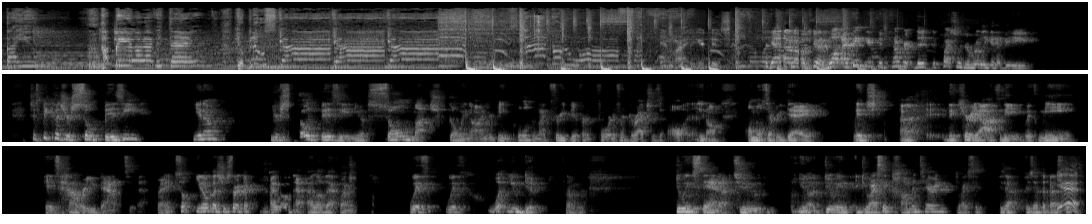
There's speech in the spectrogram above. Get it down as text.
right by you. I'll be your everything, your blue sky. Yeah, yeah. I go to war, Damn right. You too. Yeah, no, no, it's good. Well, I think the, the, conver- the, the questions are really going to be just because you're so busy, you know, you're so busy and you have so much going on. You're being pulled in like three different, four different directions, all you know, almost every day. It's uh, the curiosity with me is how are you balancing that, right? So you know, let's just start there. I love that. I love that question. With with what you do from doing stand up to you know doing do I say commentary? Do I say is that is that the best? Yeah.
